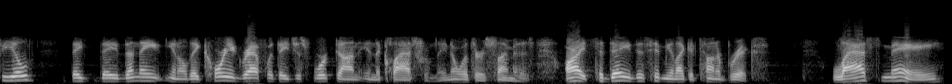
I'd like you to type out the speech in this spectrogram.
field, they they then they you know they choreograph what they just worked on in the classroom. They know what their assignment is. All right, today this hit me like a ton of bricks. Last May,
